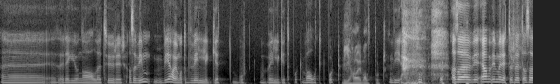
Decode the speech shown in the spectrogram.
eh, regionale turer. Altså vi, vi har jo måttet velget bort, velget bort, valgt bort. vi har valgt bort. Vi, altså, vi, ja, vi må rett og slett altså,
